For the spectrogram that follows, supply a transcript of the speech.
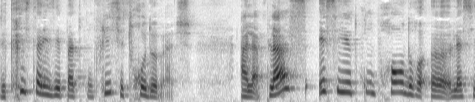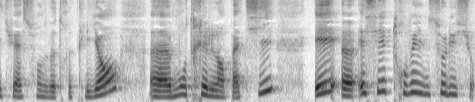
ne cristallisez pas de conflit, c'est trop dommage. À la place, essayez de comprendre euh, la situation de votre client, euh, montrer de l'empathie et euh, essayez de trouver une solution.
